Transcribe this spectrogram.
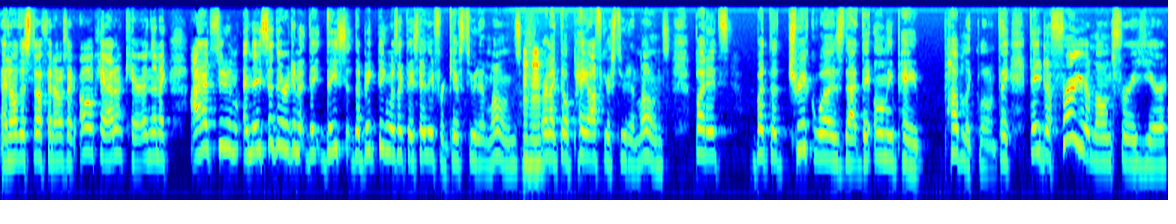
and all this stuff. And I was like, oh, okay, I don't care. And then like I had student, and they said they were gonna. They they the big thing was like they say they forgive student loans, Mm-hmm. or like they'll pay off your student loans, but it's but the trick was that they only pay public loans. They they defer your loans for a year,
